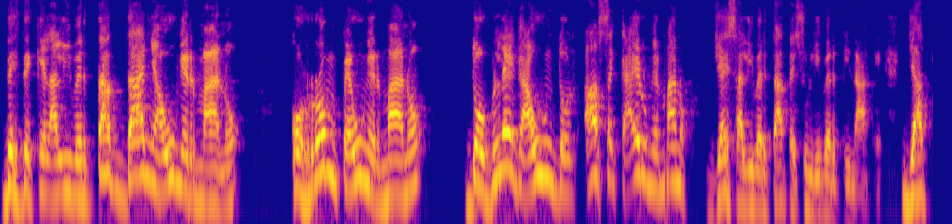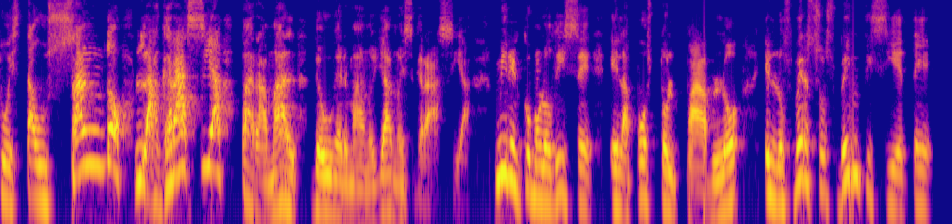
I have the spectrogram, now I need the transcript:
Desde que la libertad daña a un hermano, corrompe a un hermano, doblega un don, hace caer un hermano, ya esa libertad es un libertinaje. Ya tú estás usando la gracia para mal de un hermano, ya no es gracia. Miren cómo lo dice el apóstol Pablo en los versos 27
